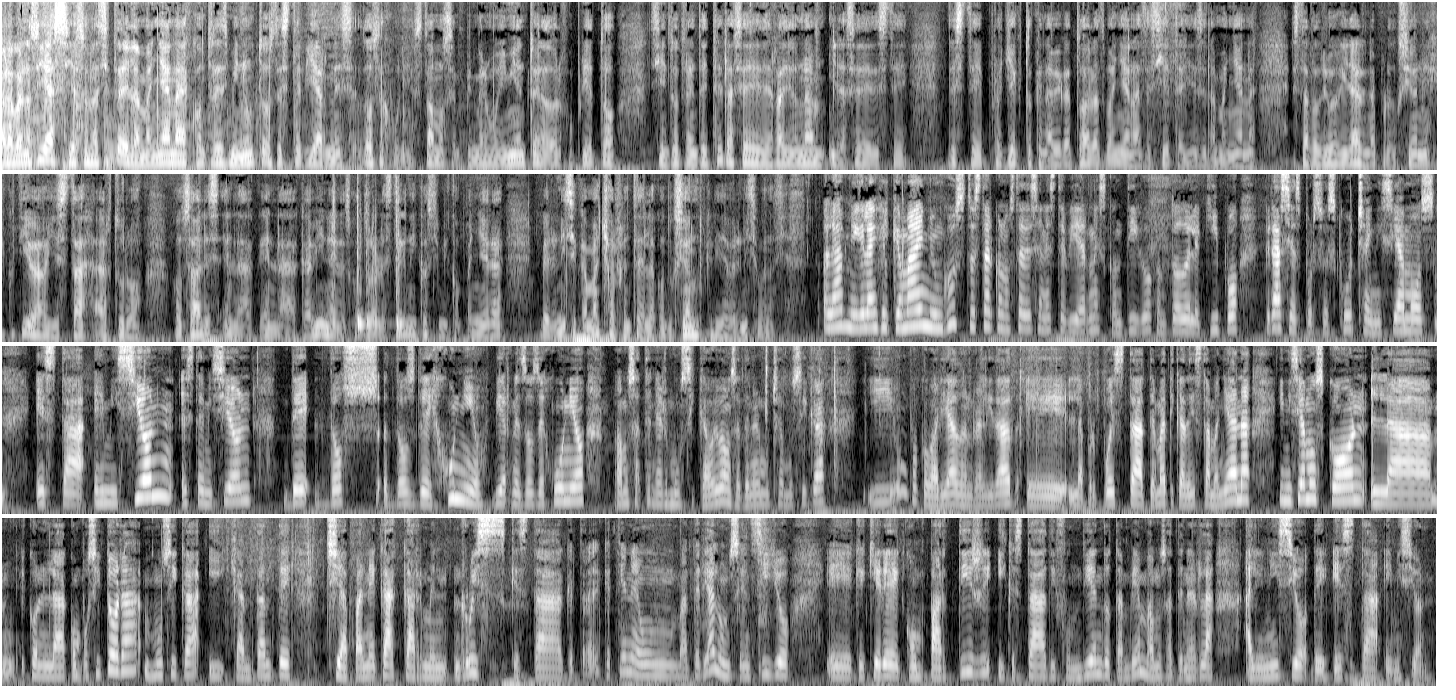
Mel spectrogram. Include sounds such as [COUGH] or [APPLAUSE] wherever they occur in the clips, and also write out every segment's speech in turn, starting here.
Hola, buenos días. Ya son las 7 de la mañana con 3 minutos de este viernes 2 de junio. Estamos en primer movimiento en Adolfo Prieto 133, la sede de Radio UNAM y la sede de este, de este proyecto que navega todas las mañanas de 7 a 10 de la mañana. Está Rodrigo Aguilar en la producción ejecutiva. Hoy está Arturo González en la, en la cabina, en los controles técnicos y mi compañera Berenice Camacho al frente de la conducción. Querida Berenice, buenos días. Hola, Miguel Ángel Quemain, un gusto estar con ustedes en este viernes, contigo, con todo el equipo. Gracias por su escucha. Iniciamos esta emisión, esta emisión de 2, 2 de junio, viernes 2 de junio. Vamos a tener música, hoy vamos a tener mucha música y un poco variado en realidad eh, la propuesta temática de esta mañana. Iniciamos con la, con la compositora, música y cantante chiapaneca Carmen Ruiz, que, está, que, que tiene un material, un sencillo eh, que quiere compartir y que está difundiendo también. Vamos a tenerla al inicio de esta emisión.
